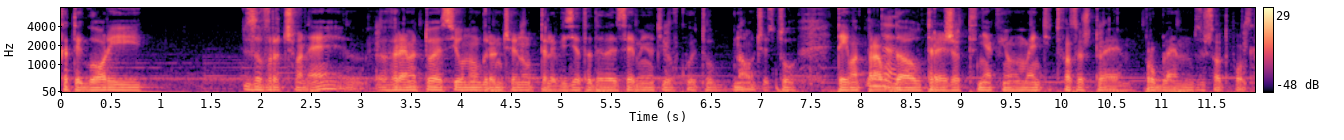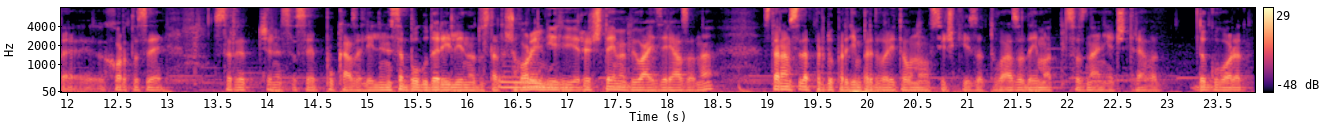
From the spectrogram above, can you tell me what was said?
категории за връчване. Времето е силно ограничено от телевизията 90 минути, в които много често те имат право да, Да. отрежат някакви моменти. Това също е проблем, защото после хората се сърдят, че не са се показали или не са благодарили на достатъчно хора или речта им е била изрязана. Старам се да предупредим предварително всички за това, за да имат съзнание, че трябва да говорят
